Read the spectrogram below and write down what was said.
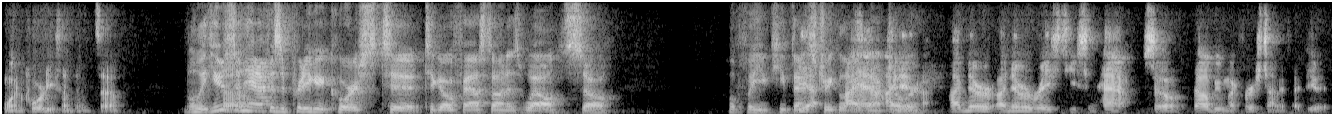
140 something. So Well, the Houston Uh, half is a pretty good course to to go fast on as well. So hopefully you keep that yeah, streak I, alive in had, I October. I've never I never raced Houston half, so that'll be my first time if I do it.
